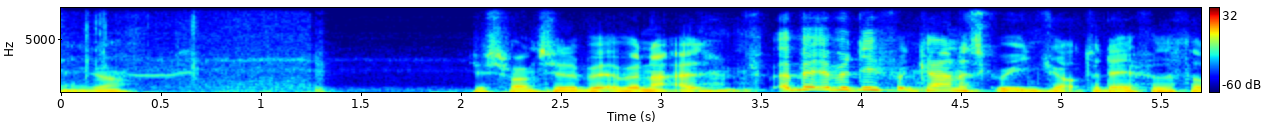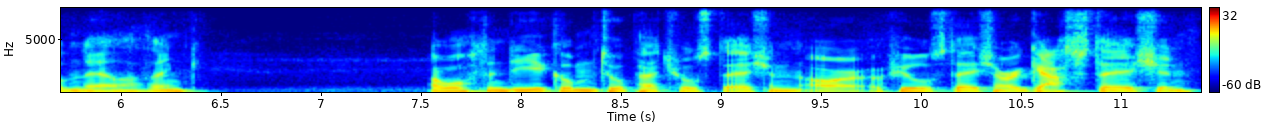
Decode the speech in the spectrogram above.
There you go. Just fancied a bit of a, a, bit of a different kind of screenshot today for the thumbnail, I think. How often do you come to a petrol station or a fuel station or a gas station?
